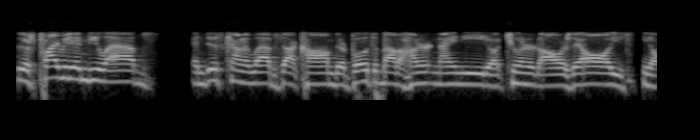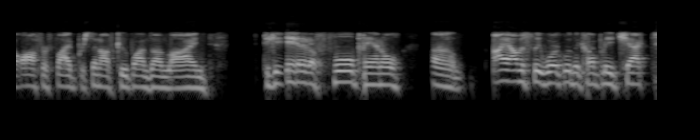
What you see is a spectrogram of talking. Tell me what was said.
there's private MD labs and discountedlabs.com. They're both about 190 to 200 dollars. They all you know offer five percent off coupons online to get a full panel. Um, I obviously work with a company checked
